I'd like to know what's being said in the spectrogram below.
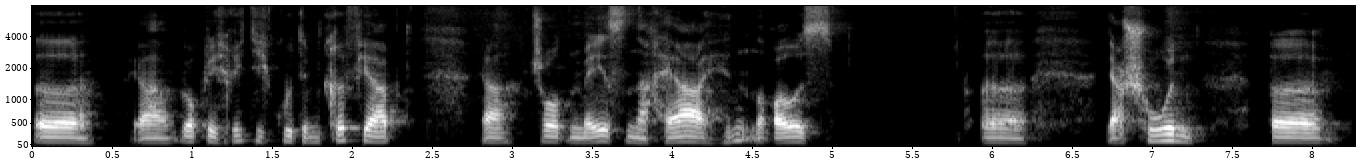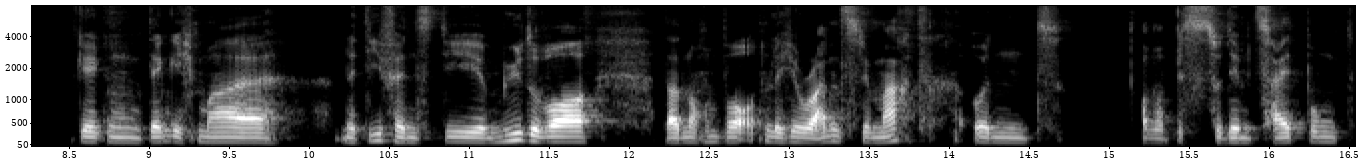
äh, ja wirklich richtig gut im Griff gehabt. Ja, Jordan Mason nachher hinten raus äh, ja schon äh, gegen, denke ich mal, eine Defense, die müde war, da noch ein paar ordentliche Runs gemacht. Und aber bis zu dem Zeitpunkt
